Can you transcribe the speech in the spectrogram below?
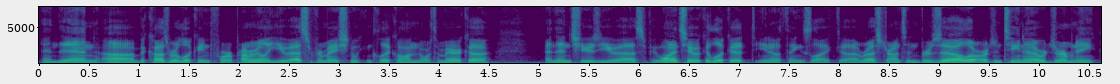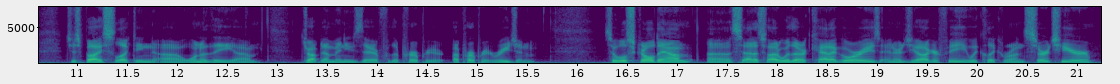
And then uh, because we're looking for primarily US information, we can click on North America and then choose US. If we wanted to, we could look at you know things like uh, restaurants in Brazil or Argentina or Germany just by selecting uh, one of the um, drop-down menus there for the appropriate appropriate region. So we'll scroll down, uh, satisfied with our categories and our geography. We click Run Search here.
